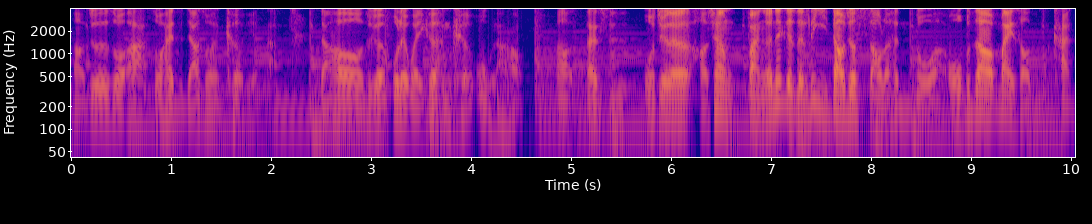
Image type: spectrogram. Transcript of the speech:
啊，就是说啊，受害者家属很可怜啊，然后这个布雷维克很可恶，然后哦，但是我觉得好像反而那个的力道就少了很多啊。我不知道麦嫂怎么看呢？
